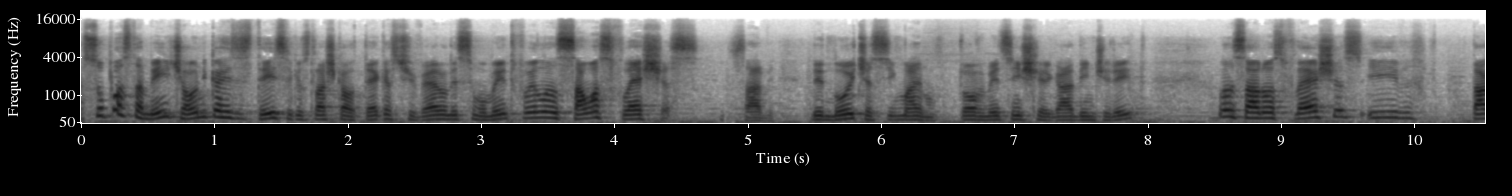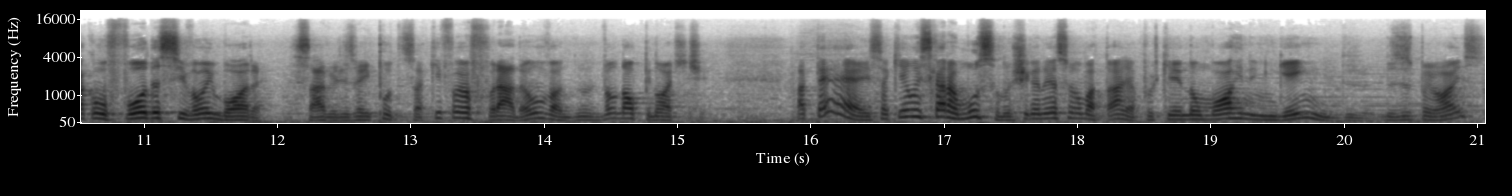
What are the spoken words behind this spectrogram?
Supostamente, a única resistência que os Tlaxcaltecas tiveram nesse momento foi lançar umas flechas, sabe? De noite, assim, mas provavelmente sem enxergar em direito. Lançaram as flechas e tacam foda-se e vão embora, sabe? Eles vêm, putz, isso aqui foi uma furada, vamos, vamos dar o um pinote, tio. Até isso aqui é uma escaramuça, não chega nem a ser uma batalha, porque não morre ninguém dos espanhóis.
